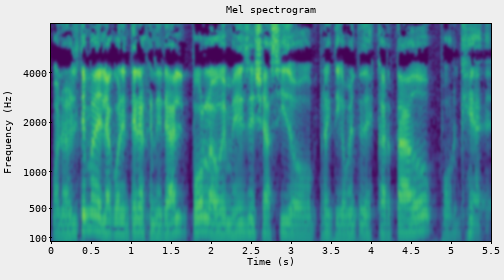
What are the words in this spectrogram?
Bueno, el tema de la cuarentena en general por la OMS ya ha sido prácticamente descartado porque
